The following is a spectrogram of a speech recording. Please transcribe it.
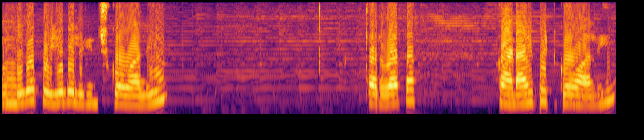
ముందుగా పొయ్యి వెలిగించుకోవాలి. తర్వాత కడాయి పెట్టుకోవాలి.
